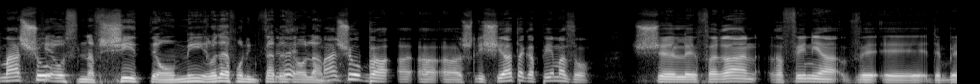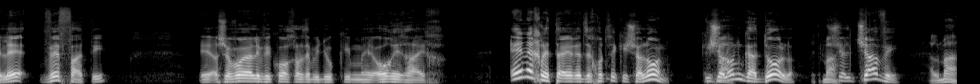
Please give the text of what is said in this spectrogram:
משהו, כאוס נפשי, תהומי, לא יודע איפה הוא נמצא באיזה תראה, עולם. משהו בשלישיית אגפים הזו של אה, פארן, רפיניה ודמבלה ופאטי, אה, השבוע היה לי ויכוח על זה בדיוק עם אה, אורי רייך, אין איך לתאר את זה חוץ מכישלון. כישלון גדול? של צ'אבי. על מה?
